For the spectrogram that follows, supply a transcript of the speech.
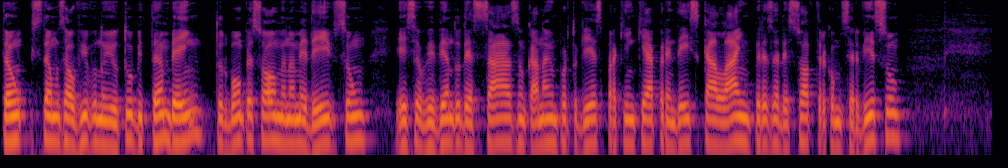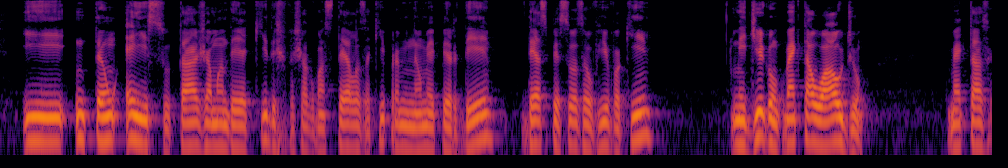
Então, estamos ao vivo no YouTube também. Tudo bom, pessoal? Meu nome é Davidson. Esse é o Vivendo de SaaS, um canal em português para quem quer aprender a escalar a empresa de software como serviço. E então é isso, tá? Já mandei aqui, deixa eu fechar algumas telas aqui para mim não me perder. 10 pessoas ao vivo aqui. Me digam como é que está o áudio. Como é que está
